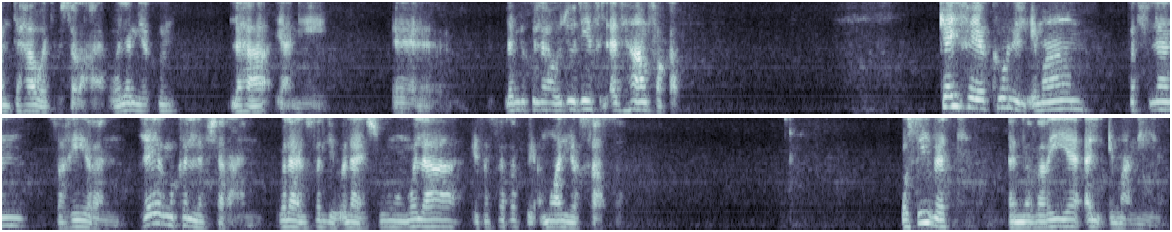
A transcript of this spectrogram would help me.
أم تهاوت بسرعة ولم يكن لها يعني آه لم يكن لها وجودية في الأذهان فقط. كيف يكون الإمام طفلا صغيرا؟ غير مكلف شرعا ولا يصلي ولا يصوم ولا يتصرف بأمواله الخاصة. أصيبت النظرية الإمامية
